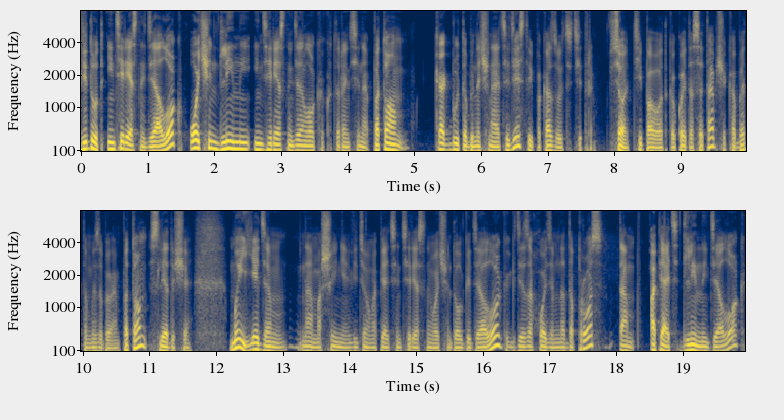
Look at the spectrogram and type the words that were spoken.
ведут интересный диалог, очень длинный интересный диалог, как у Тарантино. Потом как будто бы начинается действие и показываются титры. Все, типа вот какой-то сетапчик, об этом мы забываем. Потом следующее. Мы едем на машине, ведем опять интересный очень долгий диалог, где заходим на допрос, там опять длинный диалог,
